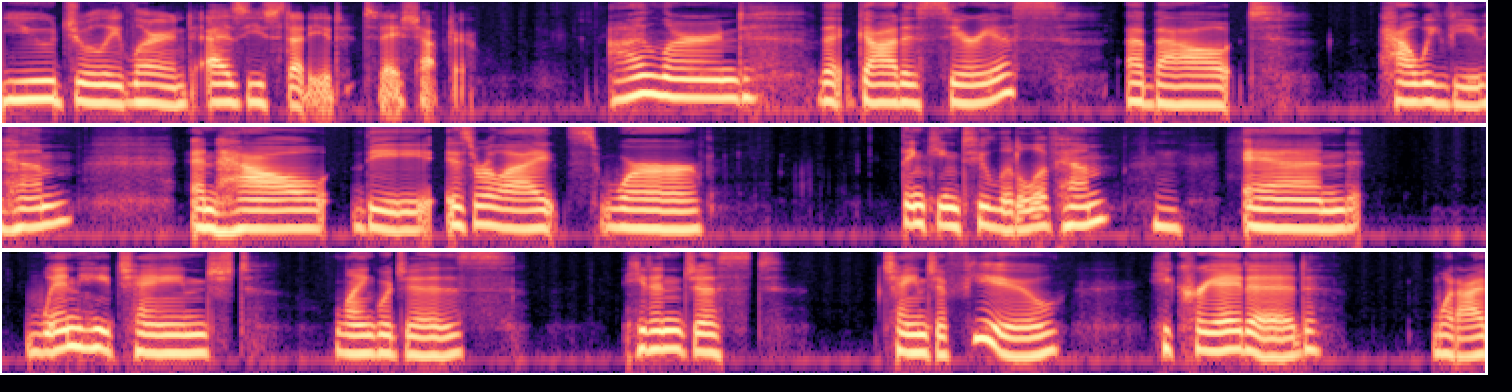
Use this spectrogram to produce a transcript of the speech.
you, Julie, learned as you studied today's chapter? I learned that God is serious about how we view him and how the Israelites were thinking too little of him. Hmm. And when he changed languages, he didn't just change a few, he created what I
